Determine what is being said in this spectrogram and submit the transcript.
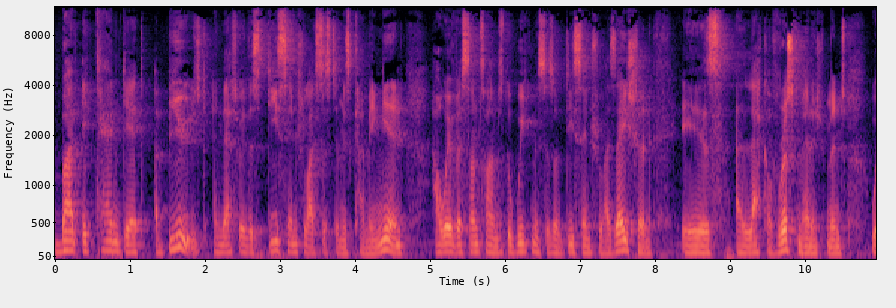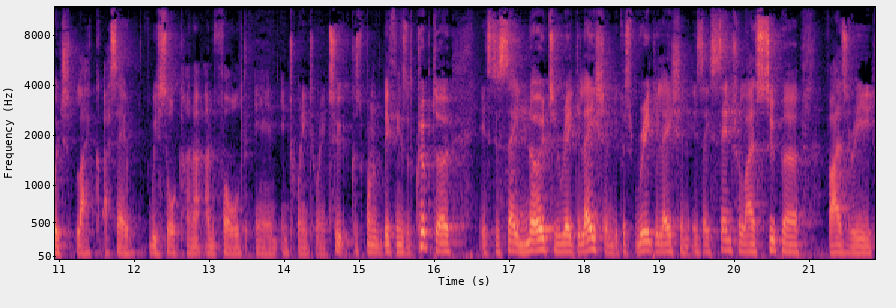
but it can get abused, and that's where this decentralized system is coming in. However, sometimes the weaknesses of decentralization is a lack of risk management, which, like I say, we saw kind of unfold in, in 2022. Because one of the big things with crypto is to say no to regulation because regulation is a centralized supervisory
